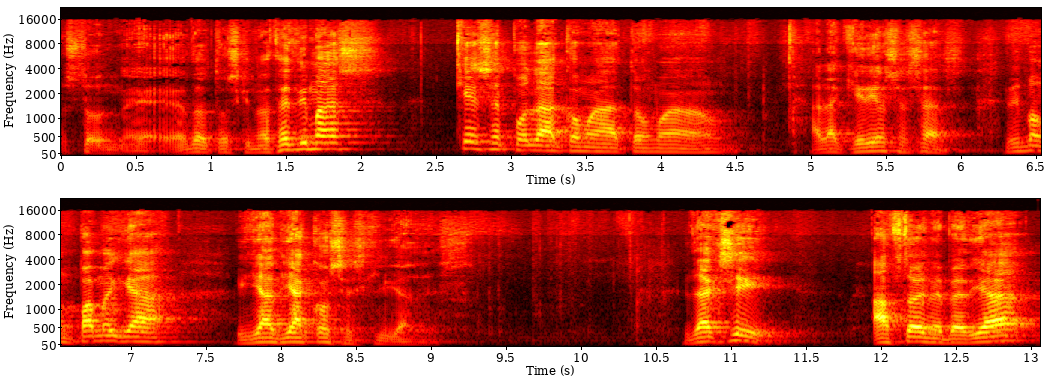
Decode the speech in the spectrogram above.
στον ε, εδώ το σκηνοθέτη μας και σε πολλά ακόμα άτομα, αλλά κυρίως σε εσάς. Λοιπόν, πάμε για, για 200.000. Εντάξει, αυτό είναι παιδιά.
